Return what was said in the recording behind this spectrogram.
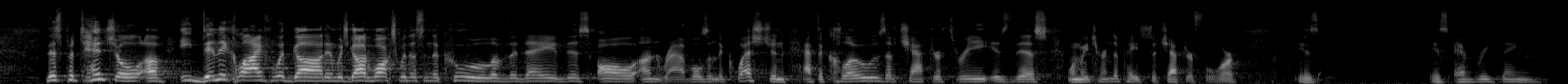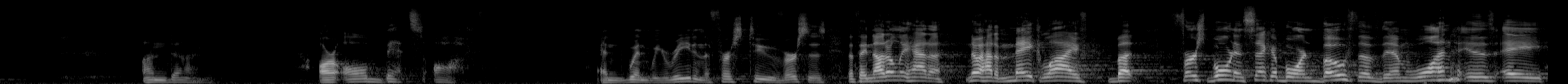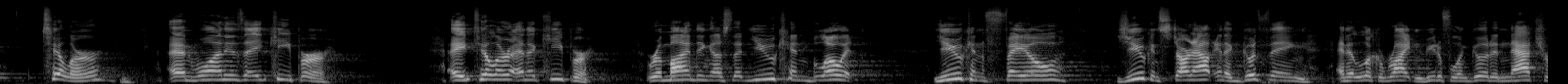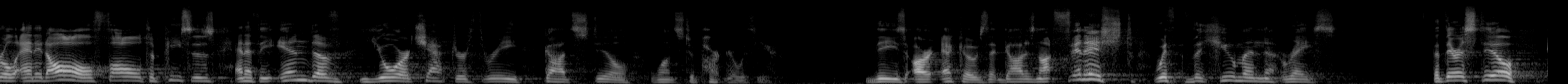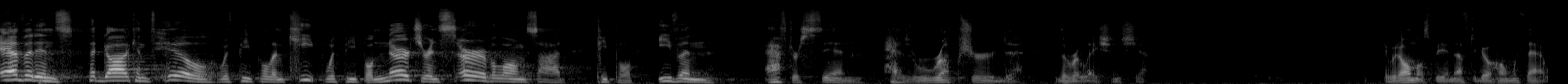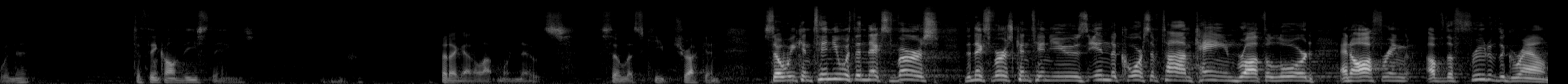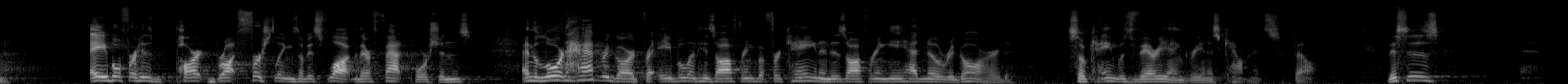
this potential of Edenic life with God, in which God walks with us in the cool of the day, this all unravels. And the question at the close of chapter 3 is this when we turn the page to chapter 4 is, is everything undone? Are all bets off? And when we read in the first two verses that they not only had to know how to make life, but firstborn and secondborn, both of them, one is a tiller and one is a keeper. A tiller and a keeper, reminding us that you can blow it, you can fail, you can start out in a good thing and it look right and beautiful and good and natural, and it all fall to pieces. And at the end of your chapter three, God still wants to partner with you. These are echoes that God is not finished with the human race. That there is still evidence that God can till with people and keep with people, nurture and serve alongside people, even after sin has ruptured the relationship. It would almost be enough to go home with that, wouldn't it? To think on these things. But I got a lot more notes, so let's keep trucking. So we continue with the next verse. The next verse continues In the course of time, Cain brought the Lord an offering of the fruit of the ground. Abel, for his part, brought firstlings of his flock, their fat portions. And the Lord had regard for Abel and his offering, but for Cain and his offering he had no regard. So Cain was very angry and his countenance fell. This is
